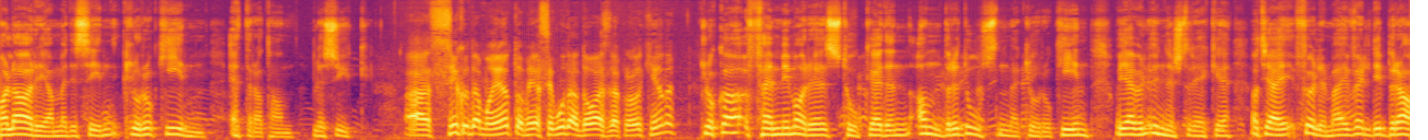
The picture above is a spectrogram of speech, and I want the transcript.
malariamedisin klorokin etter at han ble syk. Às 5 da manhã tomei a segunda dose da cloroquina. Klokka fem i morges tok jeg den andre dosen med klorokin, og jeg vil understreke at jeg føler meg veldig bra,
